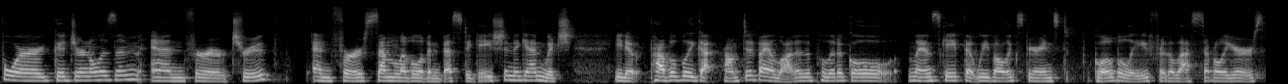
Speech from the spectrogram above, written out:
for good journalism and for truth and for some level of investigation again, which you know probably got prompted by a lot of the political landscape that we've all experienced globally for the last several years.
